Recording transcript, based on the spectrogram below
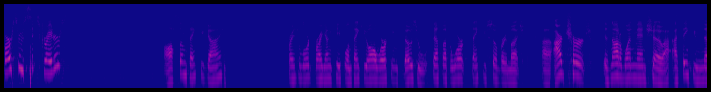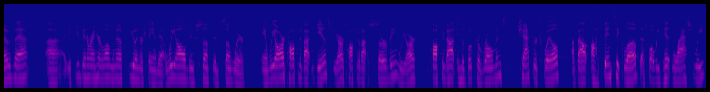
First through sixth graders. Awesome. Thank you, guys. Praise the Lord for our young people, and thank you all working. Those who step up and work, thank you so very much. Uh, our church is not a one man show. I, I, think you know that. Uh, if you've been around here long enough, you understand that. We all do something somewhere. And we are talking about gifts. We are talking about serving. We are talking about in the book of Romans, chapter 12, about authentic love. That's what we hit last week.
